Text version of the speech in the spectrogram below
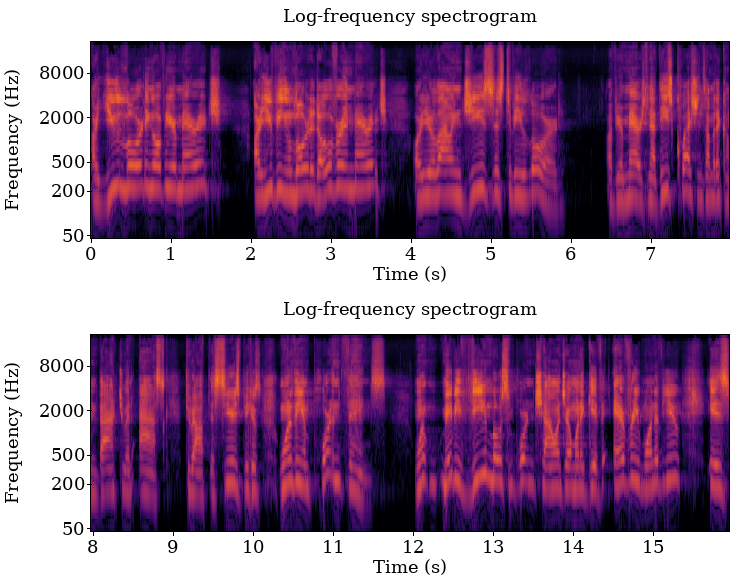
Are you lording over your marriage? Are you being lorded over in marriage? Or are you allowing Jesus to be Lord of your marriage? Now, these questions I'm gonna come back to and ask throughout this series because one of the important things, maybe the most important challenge I wanna give every one of you is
